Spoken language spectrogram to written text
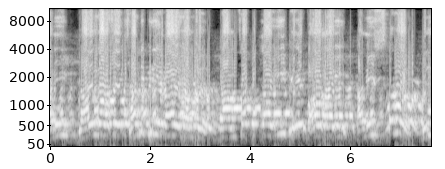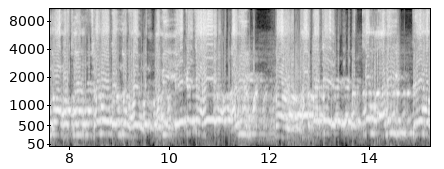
आणि नारायणगाव असं एक गाव आहे आमचं. आमचा कुठलाही भेदभाव नाही. आम्ही सर्व हिंदू मुस्लिम सर्व बंधू भाऊ आम्ही एकच आहोत. आम्ही भारताचे प्रथम आणि प्रेम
